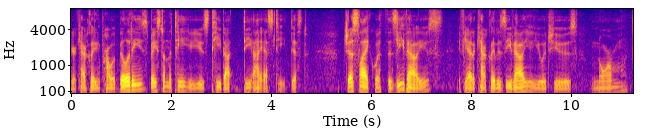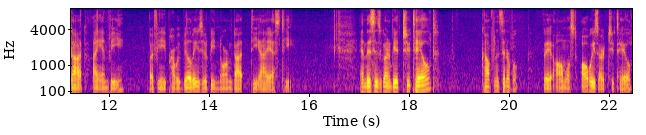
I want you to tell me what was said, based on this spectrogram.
you're calculating probabilities based on the t, you use t dot dist, dist. Just like with the z values, if you had a calculated z value, you would use norm.inv. But if you need probabilities, it would be norm.dist. And this is going to be a two-tailed confidence interval. They almost always are two-tailed.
